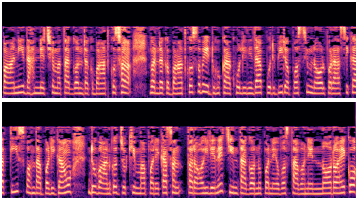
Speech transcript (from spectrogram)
पानी धान्ने क्षमता गण्डक बाँधको छ। गण्डक बाँधको सबै ढोका खोलिदिँदा पूर्वी र पश्चिम नवलपरासीका तीस भन्दा बढ़ी गाउँ डुबानको जोखिममा परेका छन्। तर अहिले नै चिन्ता गर्नुपर्ने अवस्था भने नरहेको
